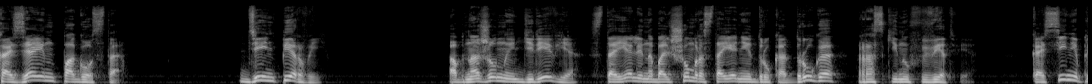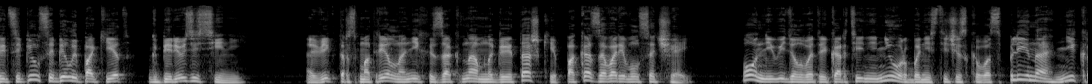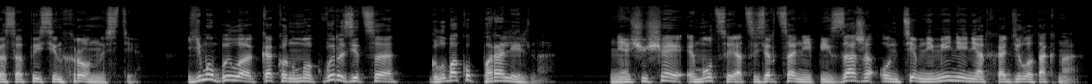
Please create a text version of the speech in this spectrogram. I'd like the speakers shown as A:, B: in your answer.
A: Хозяин погоста. День первый. Обнаженные деревья стояли на большом расстоянии друг от друга, раскинув ветви. К осине прицепился белый пакет, к березе синий. Виктор смотрел на них из окна многоэтажки, пока заваривался чай. Он не видел в этой картине ни урбанистического сплина, ни красоты синхронности. Ему было, как он мог выразиться, глубоко параллельно – не ощущая эмоций от созерцания пейзажа, он, тем не менее, не отходил от окна.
